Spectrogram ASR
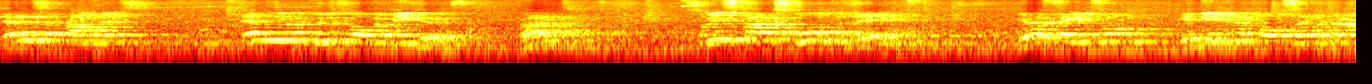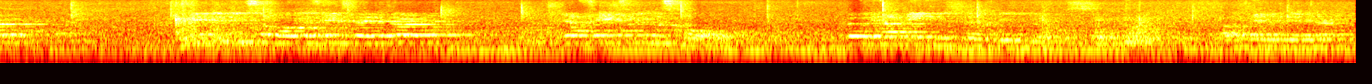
Then is a promise. Then we will move to over bigger. Right? So we start small today. We are faithful. We build a call center. We need to do some other things later. We are faithful in the small. But we have big vision and big dreams. Okay, later.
